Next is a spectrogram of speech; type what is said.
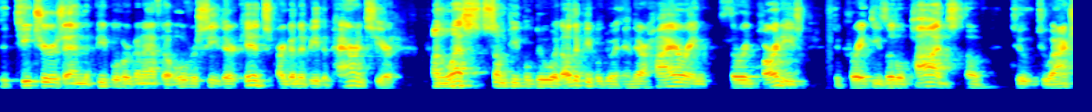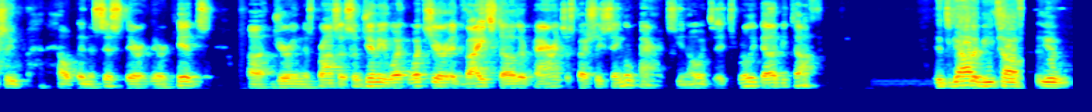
the teachers and the people who are going to have to oversee their kids are going to be the parents here, unless some people do what other people do, and they're hiring third parties to create these little pods of to, to actually help and assist their, their kids uh, during this process. So Jimmy, what, what's your advice to other parents, especially single parents? You know, it's, it's really got to be tough. it's got to be tough. You,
